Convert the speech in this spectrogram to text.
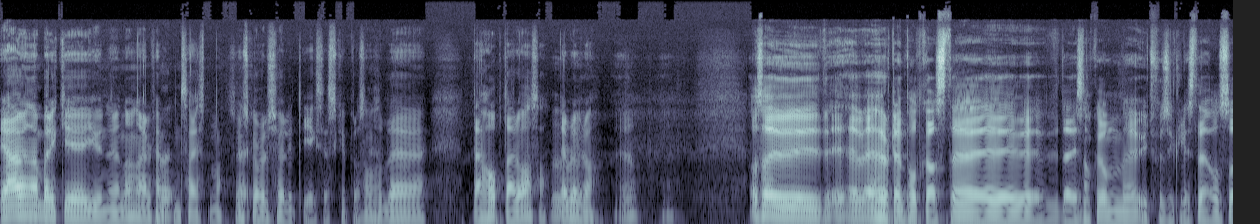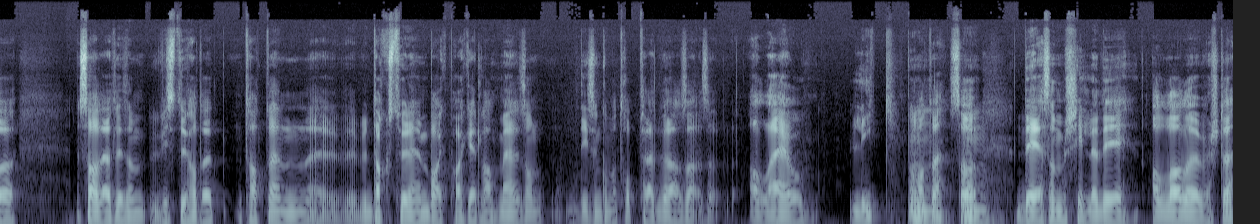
Ja, Hun er bare ikke junior ennå. Hun er vel 15-16, da. så hun skal vel kjøre litt IXS-cuper og sånn. Så det, det er håp der òg, altså. Det blir bra. Ja. Og så, eh, jeg, jeg hørte en podkast der de snakker om eh, utforsyklister, og så sa de at liksom, hvis du hadde tatt en eh, dagstur i en bikepark et eller annet med sånn, de som kommer topp 30, da, så, så alle er jo lik, på en Mm, måte. Så mm. det som skiller de aller, aller øverste,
